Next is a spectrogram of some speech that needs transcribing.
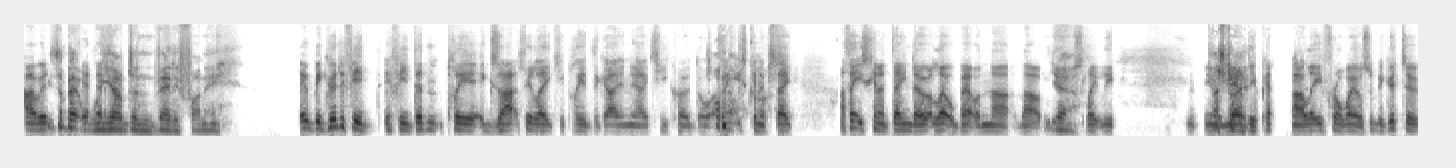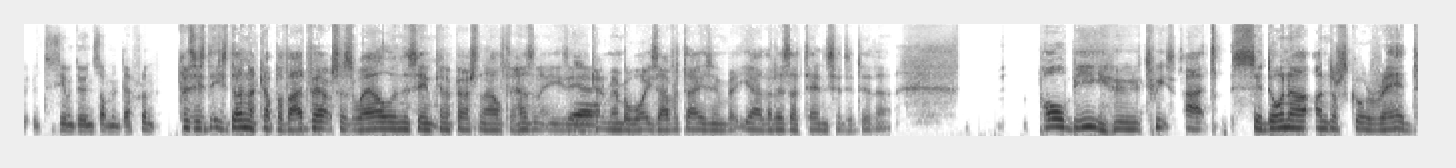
I would. he's a bit yeah. weird and very funny. It'd be good if he if he didn't play exactly like he played the guy in the IT crowd, though. I Oh, think no, he's kind of di- I think he's kind of dined out a little bit on that that Yeah. slightly you know That's right. personality for a while. So it'd be good to to see him doing something different. Because he's, he's done a couple of adverts as well in the same kind of personality, hasn't he? He's, I Yeah. can't remember what he's advertising, but yeah, there is a tendency to do that. Paul B, who tweets at Sedona underscore red,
